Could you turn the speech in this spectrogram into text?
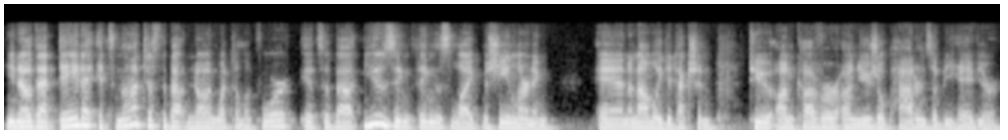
you know, that data, it's not just about knowing what to look for, it's about using things like machine learning and anomaly detection to uncover unusual patterns of behavior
